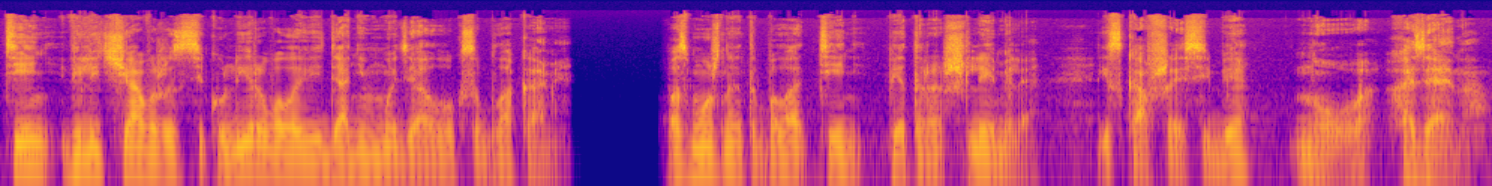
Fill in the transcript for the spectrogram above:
тень величаво жестикулировала, ведя немой диалог с облаками. Возможно, это была тень Петра Шлемеля, искавшая себе нового хозяина.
